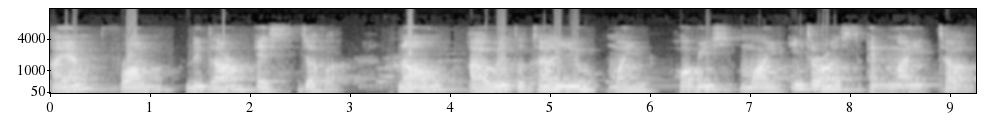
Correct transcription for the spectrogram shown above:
I am from Blitar East Java. Now I will to tell you my hobbies, my interests and my talent.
